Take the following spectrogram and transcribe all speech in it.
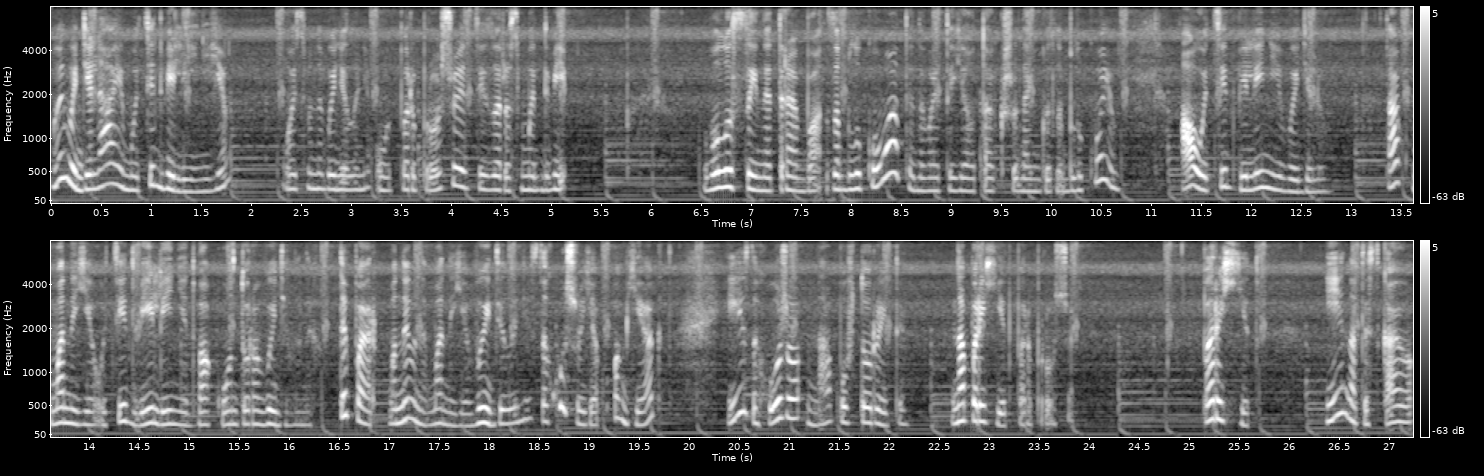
Ми виділяємо ці дві лінії. Ось вони виділені. Ой, перепрошую, ці зараз ми дві волосини треба заблокувати. Давайте я отак швиденько заблокую. А оці дві лінії виділю. Так, в мене є оці дві лінії, два контура виділених. Тепер вони в мене є виділені. Заходжу я в об'єкт і заходжу на повторити. На перехід, перепрошую. Перехід. І натискаю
